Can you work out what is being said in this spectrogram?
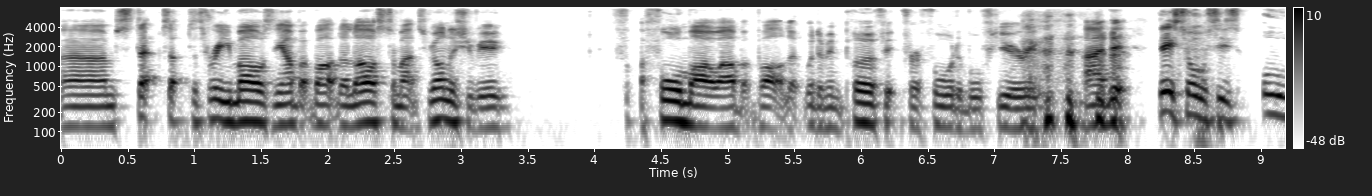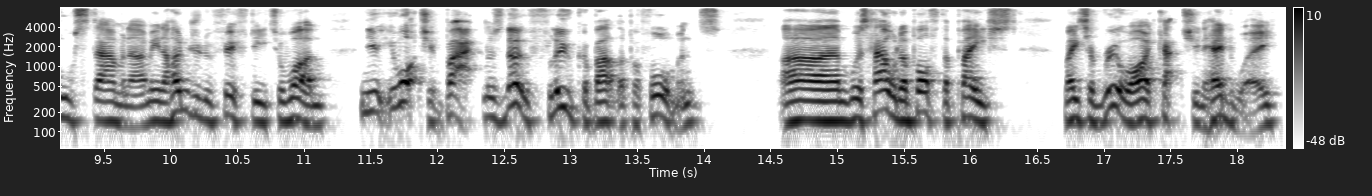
Um, stepped up to three miles in the Albert Bartlett last time. To be honest with you, a four mile Albert Bartlett would have been perfect for affordable Fury. and it, this horse is all stamina. I mean, 150 to one. And you, you watch it back, there's no fluke about the performance. Um, was held up off the pace, made some real eye catching headway.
